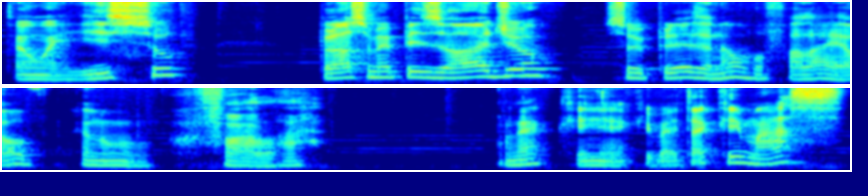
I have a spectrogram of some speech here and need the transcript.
Então é isso. Próximo episódio, surpresa, não vou falar, é óbvio que eu não vou falar, né? Quem é que vai estar aqui, mas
